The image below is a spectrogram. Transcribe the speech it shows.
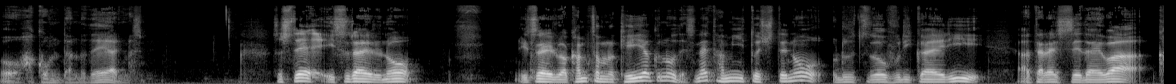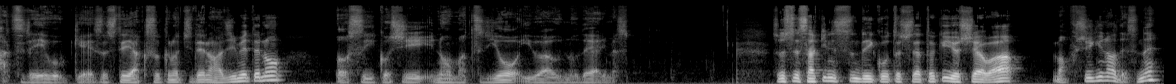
運んだのであります。そしてイスラエルのイスラエルは神様の契約のですね、民としてのルーツを振り返り、新しい世代は割礼を受け、そして約束の地での初めての吸い越しの祭りを祝うのであります。そして先に進んでいこうとしたとき、ヨシアは、まあ、不思議なですね、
